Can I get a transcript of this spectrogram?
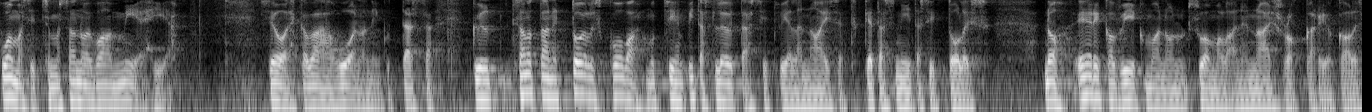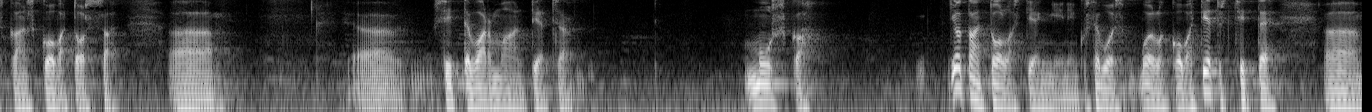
huomasit, että mä sanoin vaan miehiä se on ehkä vähän huono niin kuin tässä. Kyllä sanotaan, että toi olisi kova, mutta siihen pitäisi löytää sitten vielä naiset. Ketäs niitä sitten olisi? No, Erika Wigman on suomalainen naisrokkari, joka olisi myös kova tossa. Ää, sitten varmaan, tiedätkö, Muska, jotain tollasta jengiä, niin se voisi, voi olla kova. Tietysti sitten äh,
